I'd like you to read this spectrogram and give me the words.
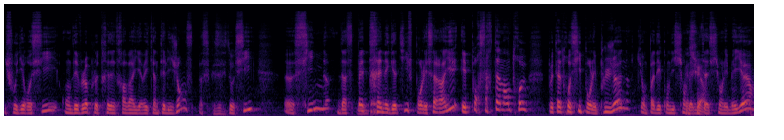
il faut dire aussi, on développe le télétravail avec intelligence, parce que c'est aussi euh, signe d'aspect très négatif pour les salariés et pour certains d'entre eux, peut-être aussi pour les plus jeunes, qui n'ont pas des conditions d'habitation les meilleures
